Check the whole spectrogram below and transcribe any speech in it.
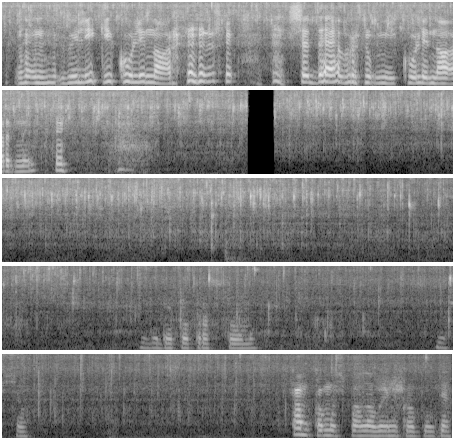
Великий кулінар. Шедевр мій кулінарний. Буде по-простому. І все. Там комусь половинка буде.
